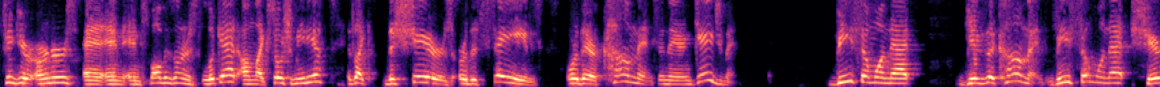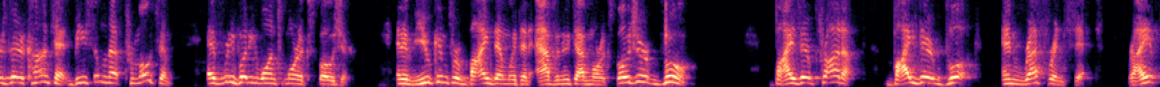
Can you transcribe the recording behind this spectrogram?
figure earners and, and, and, small business owners look at on like social media is like the shares or the saves or their comments and their engagement. Be someone that gives a comment. Be someone that shares their content. Be someone that promotes them. Everybody wants more exposure. And if you can provide them with an avenue to have more exposure, boom, buy their product, buy their book, and reference it, right?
